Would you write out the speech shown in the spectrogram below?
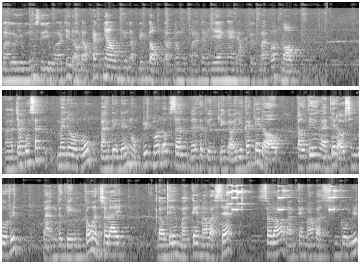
mà người dùng muốn sử dụng ở chế độ đọc khác nhau như đọc liên tục, đọc trong một khoảng thời gian hay đọc từng barcode một. À, trong cuốn sách Manual Book, bạn tìm đến một Read Mode Option để thực hiện chuyển đổi giữa các chế độ. Đầu tiên là chế độ Single Read. Bạn thực hiện cấu hình sau đây. Đầu tiên bạn kèm mã vạch Set, sau đó bạn kèm mã vạch Single Read,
